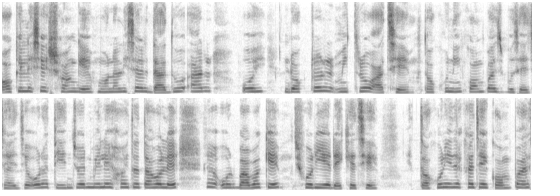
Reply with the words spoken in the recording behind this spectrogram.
অখিলেশের সঙ্গে মোনালিসার দাদু আর ওই ডক্টর মিত্র আছে, তখনই কম্পাস বুঝে যায় যে ওরা তিনজন মিলে হয়তো তাহলে ওর বাবাকে ছড়িয়ে রেখেছে। তখনই দেখা যায় কম্পাস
